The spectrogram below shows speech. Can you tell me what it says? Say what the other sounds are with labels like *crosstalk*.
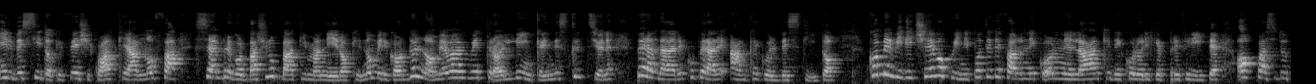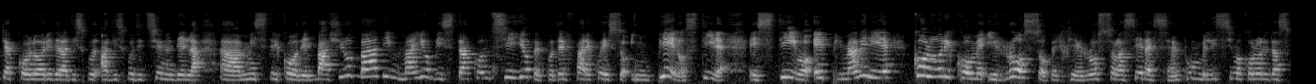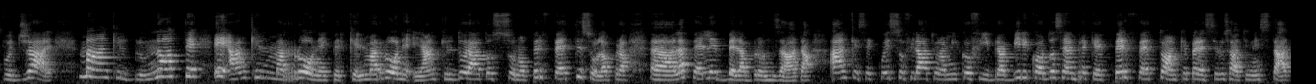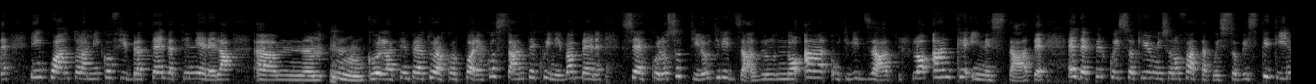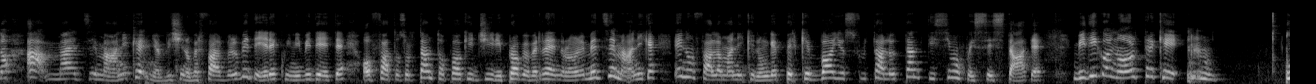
il vestito che feci qualche anno fa sempre col baci rubati ma nero che non mi ricordo il nome ma vi metterò il link in descrizione per andare a recuperare anche quel vestito. Come vi dicevo quindi potete farlo nei, anche nei colori che preferite. Ho quasi tutti a colori della, a disposizione della uh, Mistrico dei baci rubati ma io vi straconsiglio per poter fare questo in pieno stile estivo e primaverile colori come il rosso perché il rosso la sera è sempre un bellissimo colore da sfoggiare ma anche il blu notte e anche il marrone perché il marrone marrone e anche il dorato sono perfette sopra eh, la pelle bella abbronzata. Anche se questo filato è una microfibra vi ricordo sempre che è perfetto anche per essere usato in estate in quanto la microfibra tende a tenere la, *clears throat* um, la temperatura corporea costante quindi va bene se è quello sottile utilizzarlo, a, utilizzarlo anche in estate. Ed è per questo che io mi sono fatta questo vestitino a mezze maniche mi avvicino per farvelo vedere. Quindi vedete ho fatto soltanto pochi giri proprio per renderlo le mezze maniche e non farlo a maniche lunghe perché voglio sfruttarlo tantissimo quest'estate. Vi dico inoltre che *clears throat*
